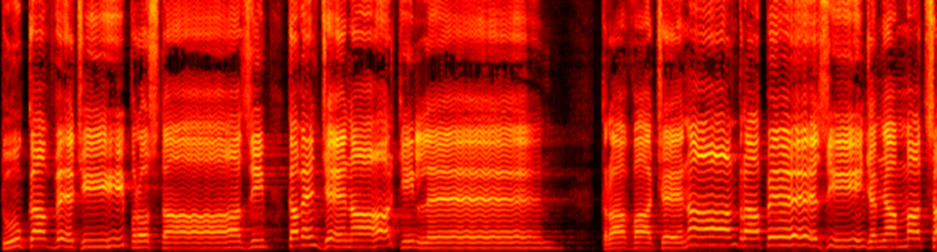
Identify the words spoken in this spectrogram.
Του καβέτσι προστάζει καβέν και ναρκιλέν. Τραβά και έναν τραπέζι και μια ματσά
